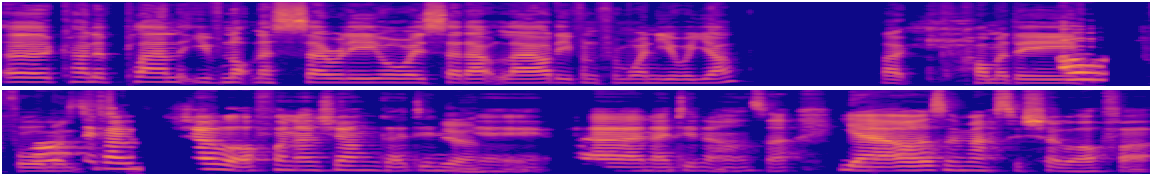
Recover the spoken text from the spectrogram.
a kind of plan that you've not necessarily always said out loud, even from when you were young, like comedy oh performance? if i was a show off when i was younger didn't Yeah. you uh, and i didn't answer yeah i was a massive show off uh,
